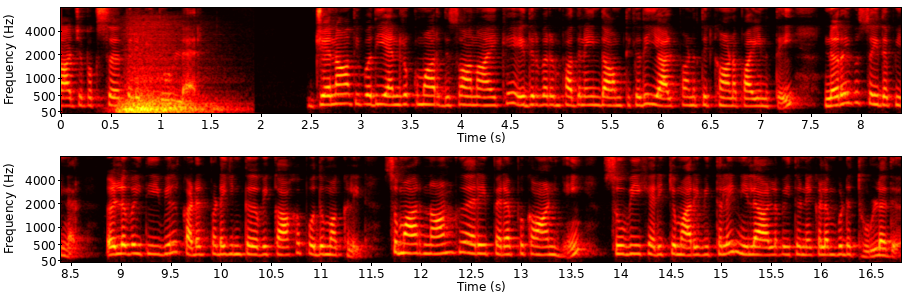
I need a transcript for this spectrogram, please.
ராஜபக்ச தெரிவித்துள்ளார். ஜனாதிபதி அன்ருகுமார் திசாநாயக்க எதிர்வரும் பதினைந்தாம் தேதி யாழ்ப்பாணத்திற்கான பயணத்தை நிறைவு செய்த பின்னர் எழுவை தீவில் கடற்படையின் தேவைக்காக பொதுமக்களின் சுமார் நான்கு அரை பிறப்பு காணியை சுவீகரிக்கும் அறிவித்தலை நில அளவை திணைக்களம் விடுத்துள்ளது.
